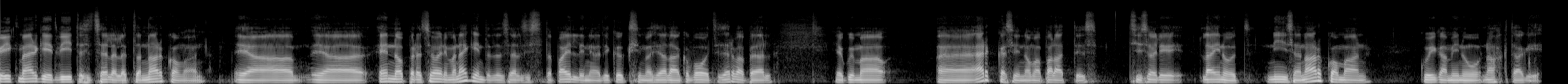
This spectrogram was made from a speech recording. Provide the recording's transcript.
kõik märgid viitasid sellele, et ta on narkomaan ja, ja enne operatsiooni ma nägin teda seal siis seda palli niimoodi kõksimas jalaga voodi serva peal. ja kui ma äh, ärkasin oma palatis, siis oli läinud nii see narkomaan kui ka minu nahktagi.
